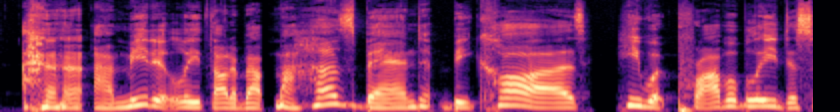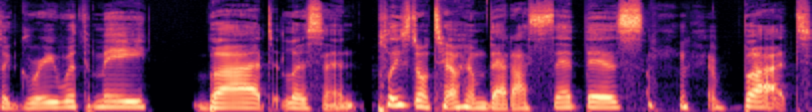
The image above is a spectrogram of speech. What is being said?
I immediately thought about my husband because he would probably disagree with me. But listen, please don't tell him that I said this, but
